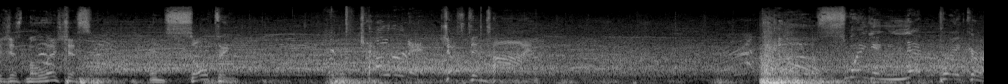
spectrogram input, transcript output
Was just malicious. Insulting. Countered it just in time. Oh, swinging neck breaker.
